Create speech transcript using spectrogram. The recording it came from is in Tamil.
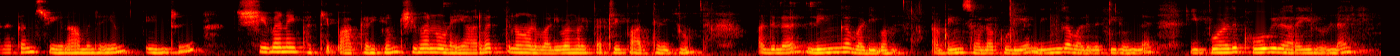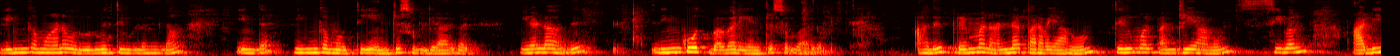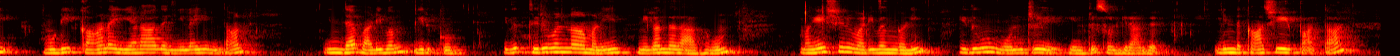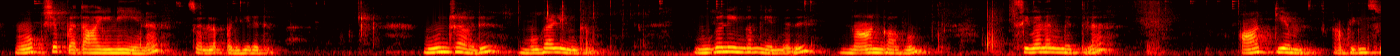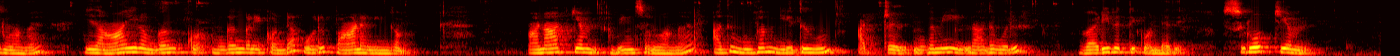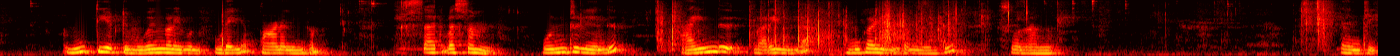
வணக்கம் ஸ்ரீராமஜெயம். இன்று சிவனை பற்றி பார்க்க சிவனுடைய அறுபத்தி நாலு வடிவங்களை பற்றி பார்க்கறிக்கிறோம் அதில் லிங்க வடிவம் அப்படின்னு சொல்லக்கூடிய லிங்க வடிவத்தில் உள்ள இப்பொழுது கோவில் அறையில் உள்ள லிங்கமான ஒரு உருவத்தில் உள்ளது தான் இந்த லிங்கமூர்த்தி என்று சொல்கிறார்கள். இரண்டாவது லிங்கோத்பவர் என்று சொல்வார்கள். அது பிரம்மன் அன்னப்பறவையாகவும் திருமால் பன்றியாகவும் சிவன் அடி முடி காண இயலாத நிலையில்தான் இந்த வடிவம் இருக்கும். இது திருவண்ணாமலையில் நிகழ்ந்ததாகவும் மகேஸ்வரி வடிவங்களில் இதுவும் ஒன்று என்று சொல்கிறார்கள். இந்த காட்சியை பார்த்தால் மோட்ச பிரதாயினி என சொல்லப்படுகிறது. மூன்றாவது முகலிங்கம். முகலிங்கம் என்பது நான்காகும். சிவலிங்கத்தில் ஆட்டியம் அப்படின்னு சொல்லுவாங்க. இது ஆயிரம் முகம் முகங்களை கொண்ட ஒரு பானலிங்கம். அநாக்கியம் அப்படின்னு சொல்லுவாங்க. அது முகம் எதுவும் அற்றது. முகமே இல்லாத ஒரு வடிவத்தை கொண்டது. சுரோக்கியம். நூற்றி எட்டு முகங்களை உடைய பானலிங்கம். சர்வசம். ஒன்றிலிருந்து ஐந்து வரை உள்ள முகலிங்கம் என்று சொல்கிறாங்க நன்றி.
